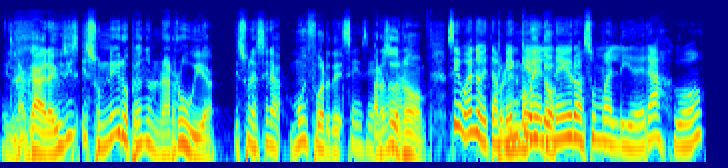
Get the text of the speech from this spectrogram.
en la cara. Y decís, es un negro pegándole a una rubia. Es una escena muy fuerte. Sí, sí, Para nosotros verdad. no. Sí, bueno, y también el que momento- el negro asuma el liderazgo.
